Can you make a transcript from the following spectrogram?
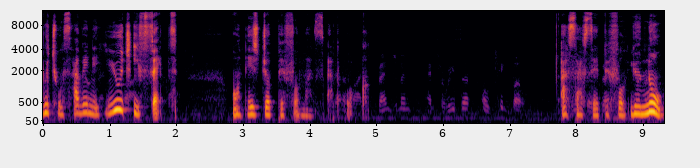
which was having a huge effect on his job performance at work. As I've said before, you know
